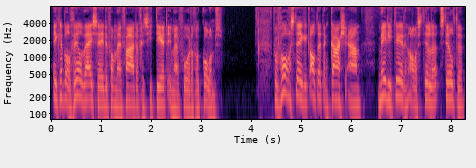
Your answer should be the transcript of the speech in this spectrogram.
Ik heb al veel wijsheden van mijn vader geciteerd in mijn vorige columns. Vervolgens steek ik altijd een kaarsje aan, mediteer in alle stille, stilte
